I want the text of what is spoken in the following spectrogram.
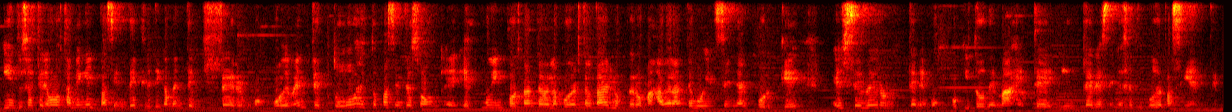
y entonces tenemos también el paciente críticamente enfermo. Obviamente todos estos pacientes son, es muy importante ¿verdad? poder tratarlos, pero más adelante voy a enseñar por qué el severo tenemos un poquito de más este interés en ese tipo de pacientes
